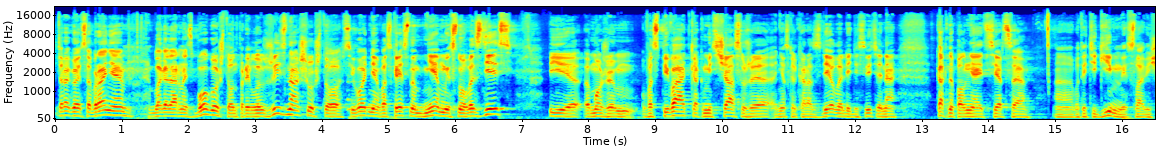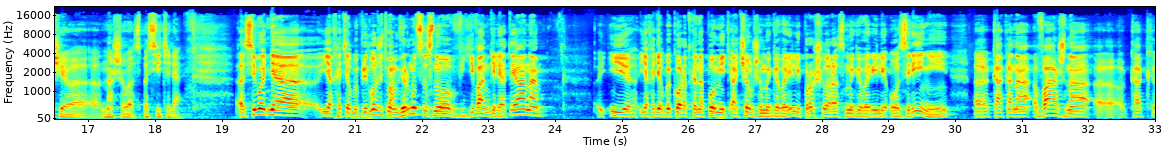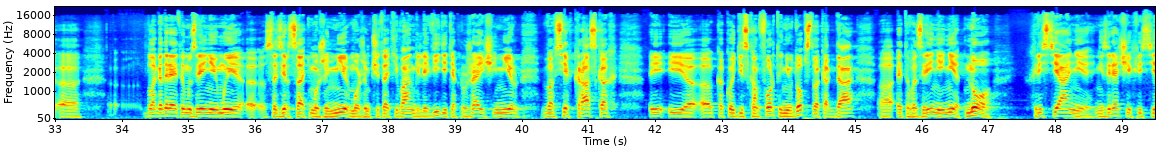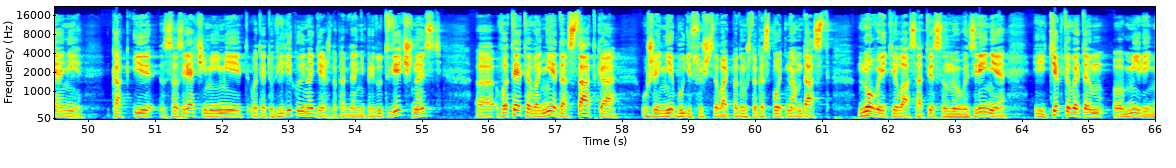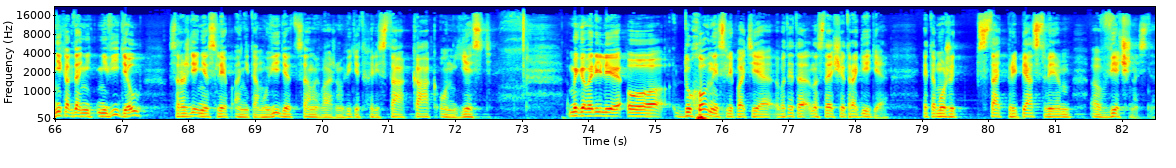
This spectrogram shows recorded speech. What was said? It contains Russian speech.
Дорогое собрание, благодарность Богу, что Он пролил жизнь нашу, что сегодня, в воскресном дне, мы снова здесь и можем воспевать, как мы сейчас уже несколько раз сделали, действительно, как наполняет сердце э, вот эти гимны, славящего нашего Спасителя. Сегодня я хотел бы предложить вам вернуться снова в Евангелие от Иоанна – и я хотел бы коротко напомнить, о чем же мы говорили. В прошлый раз мы говорили о зрении, э, как она важна, э, как э, благодаря этому зрению мы созерцать можем мир, можем читать Евангелие, видеть окружающий мир во всех красках, и, и какой дискомфорт и неудобство, когда этого зрения нет. Но христиане, незрячие христиане – как и со зрячими имеет вот эту великую надежду, когда они придут в вечность, э, вот этого недостатка уже не будет существовать, потому что Господь нам даст новые тела, соответственно, новое зрение. И те, кто в этом э, мире никогда не, не видел, с рождения слеп, они там увидят, самое важное, увидят Христа, как Он есть. Мы говорили о духовной слепоте, вот это настоящая трагедия. Это может стать препятствием э, в вечности.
